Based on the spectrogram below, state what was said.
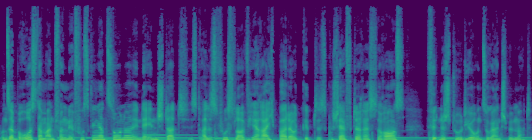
Unser Büro ist am Anfang der Fußgängerzone. In der Innenstadt ist alles fußläufig erreichbar. Dort gibt es Geschäfte, Restaurants, Fitnessstudio und sogar ein Schwimmbad.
